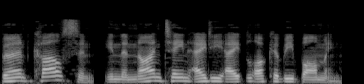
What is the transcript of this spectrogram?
Bernt Carlsson, in the 1988 Lockerbie bombing.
